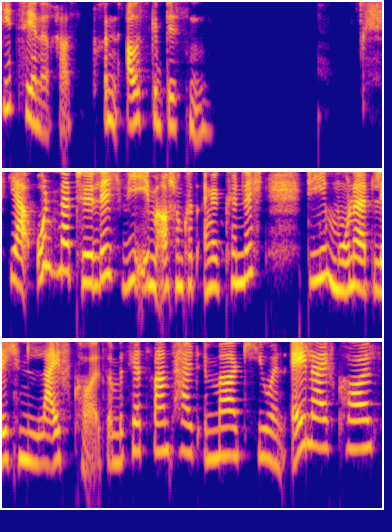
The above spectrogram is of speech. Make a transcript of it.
die Zähne draus, drin ausgebissen. Ja, und natürlich, wie eben auch schon kurz angekündigt, die monatlichen Live-Calls. Und bis jetzt waren es halt immer QA-Live-Calls,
